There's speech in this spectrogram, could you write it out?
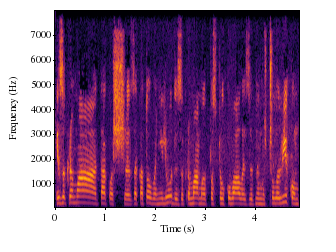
І, зокрема, також закатовані люди. Зокрема, ми поспілкувалися з одним із чоловіком,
